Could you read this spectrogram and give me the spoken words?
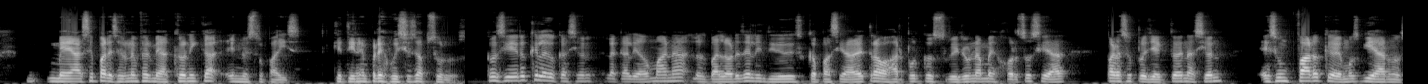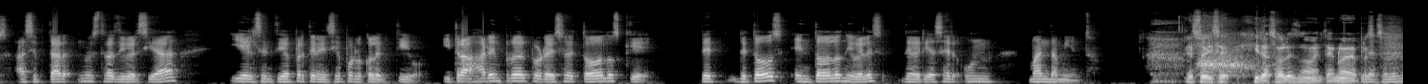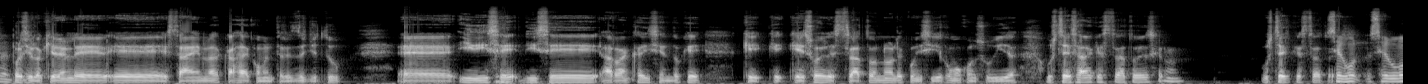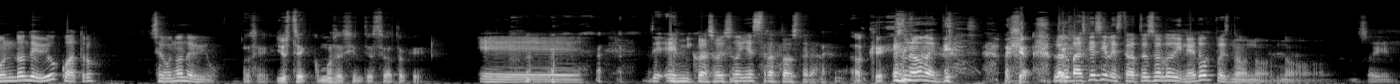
me hace parecer una enfermedad crónica en nuestro país, que tienen prejuicios absurdos. Considero que la educación, la calidad humana, los valores del individuo y su capacidad de trabajar por construir una mejor sociedad para su proyecto de nación es un faro que debemos guiarnos, aceptar nuestra diversidad y el sentido de pertenencia por lo colectivo y trabajar en pro del progreso de todos los que de, de todos en todos los niveles debería ser un mandamiento. Eso dice Girasoles 99. pues, Girasoles 99. Por si lo quieren leer, eh, está en la caja de comentarios de YouTube. Eh, y dice, dice, arranca diciendo que, que, que- que eso del estrato no le coincide como con su vida. ¿Usted sabe qué estrato es, Germán? ¿Usted qué estrato es? Según, según donde vivo, cuatro. Según donde vivo. No sé. ¿Y usted cómo se siente estrato qué? Eh, de- en mi corazón soy estratosfera. Ok. no, mentiras. Lo que pasa es que si el estrato es solo dinero, pues no, no, no. Soy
